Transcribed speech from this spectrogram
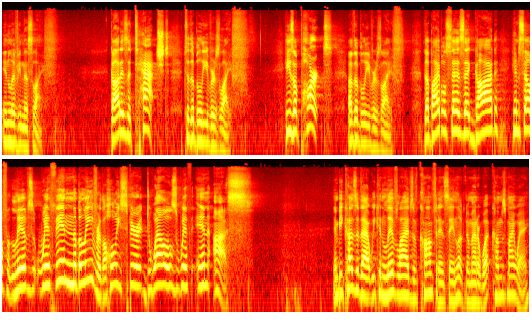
in living this life. God is attached to the believer's life. He's a part of the believer's life the Bible says that God Himself lives within the believer, the Holy Spirit dwells within us. And because of that, we can live lives of confidence, saying, Look, no matter what comes my way,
